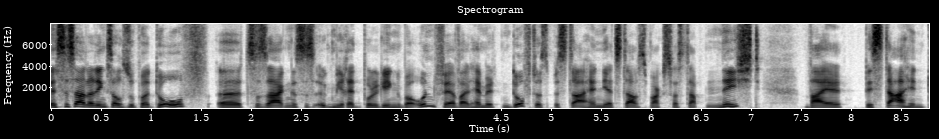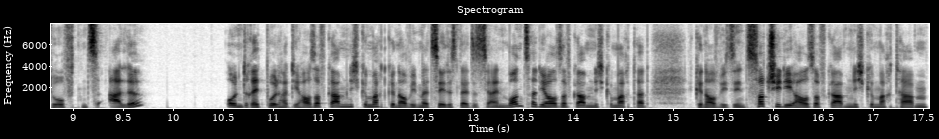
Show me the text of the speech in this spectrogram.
Es ist allerdings auch super doof, äh, zu sagen, es ist irgendwie Red Bull gegenüber unfair, weil Hamilton durfte es bis dahin, jetzt darf es Max Verstappen nicht, weil bis dahin durften es alle und Red Bull hat die Hausaufgaben nicht gemacht, genau wie Mercedes letztes Jahr in Monza die Hausaufgaben nicht gemacht hat, genau wie sie in Sochi die Hausaufgaben nicht gemacht haben,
